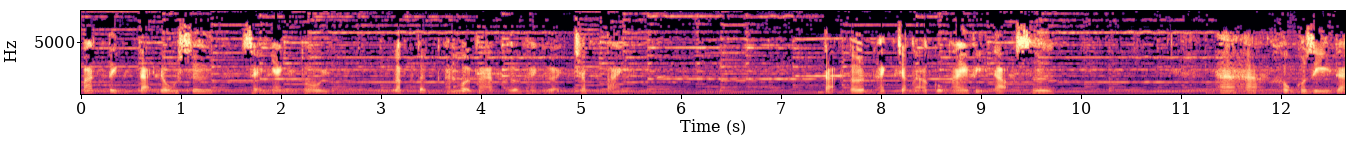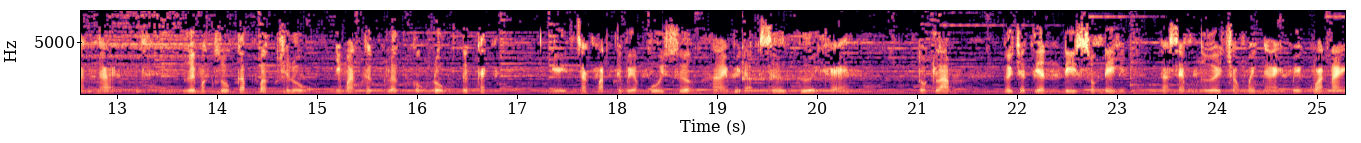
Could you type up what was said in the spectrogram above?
bát tinh đại đấu sư sẽ nhanh thôi. Lập tức hắn vội vàng hướng hai người chấp tay. Tạ ơn hách trưởng lão cùng hai vị đạo sư. Hà hà, không có gì đáng ngại. Người mặc dù cấp bậc chưa đủ, nhưng mà thực lực cũng đủ tư cách. Nhìn sắc mặt tiêu viêm vui sướng, hai vị đạo sư cười khẽ. Tốt lắm, người trước tiên đi xuống đi, ta xem người trong mấy ngày bế quan này,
